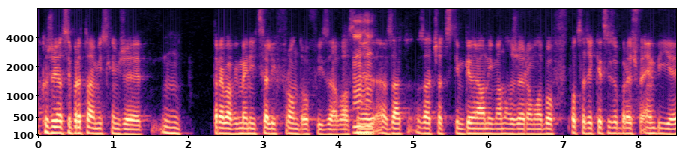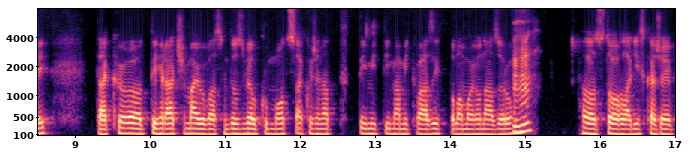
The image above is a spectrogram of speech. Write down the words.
akože ja si preto aj myslím, že m, hm, treba vymeniť celý front office a vlastne mm-hmm. za, začať s tým generálnym manažérom, lebo v podstate keď si zoberieš v NBA, tak uh, tí hráči majú vlastne dosť veľkú moc akože nad tými týmami kvázi, podľa môjho názoru. Mm-hmm. Z toho hľadiska, že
